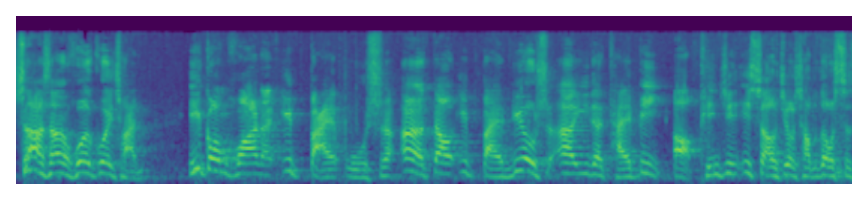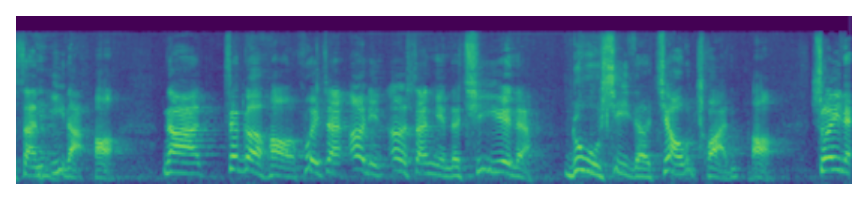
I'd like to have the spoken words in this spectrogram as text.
十二艘的货柜船，一共花了一百五十二到一百六十二亿的台币啊，平均一艘就差不多十三亿了啊。那这个哈会在二零二三年的七月呢陆续的交船啊，所以呢，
